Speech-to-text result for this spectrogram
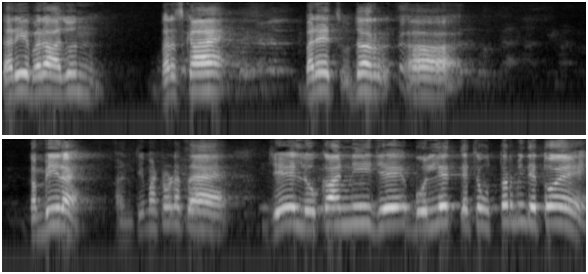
तरी बरं अजून बरंच काय? बरेच उदर गंभीर आहे. अंतिम आठवड्यात आहे. जे लोकांनी जे बोलले त्याचं उत्तर मी देतोय.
